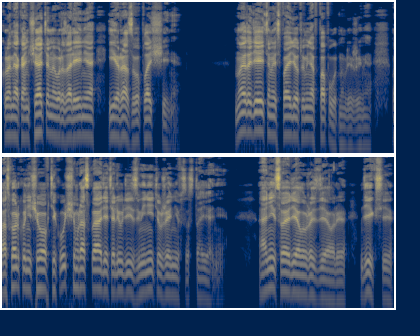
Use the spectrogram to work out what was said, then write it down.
кроме окончательного разорения и развоплощения. Но эта деятельность пойдет у меня в попутном режиме, поскольку ничего в текущем раскладе эти люди изменить уже не в состоянии. Они свое дело уже сделали. Дикси,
